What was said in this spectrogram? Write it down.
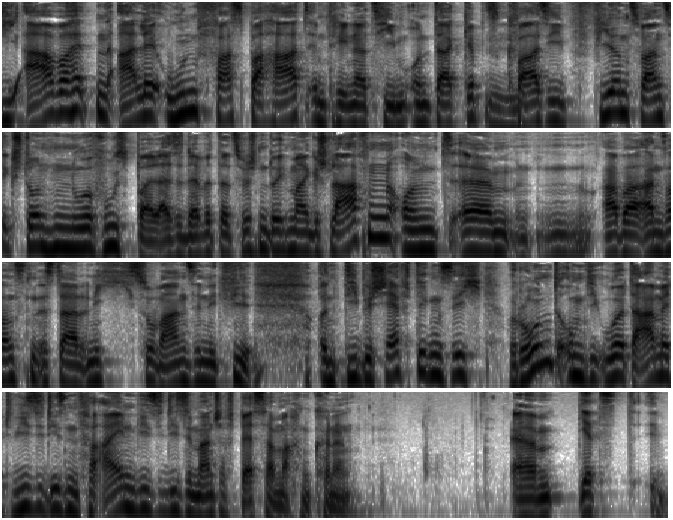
die arbeiten alle unfassbar hart im Trainerteam und da gibt's quasi 24 Stunden nur Fußball. Also da wird da zwischendurch mal geschlafen und ähm, aber ansonsten ist da nicht so wahnsinnig viel. Und die beschäftigen sich rund um die Uhr damit, wie sie diesen Verein, wie sie diese Mannschaft besser machen können. Ähm, jetzt äh,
